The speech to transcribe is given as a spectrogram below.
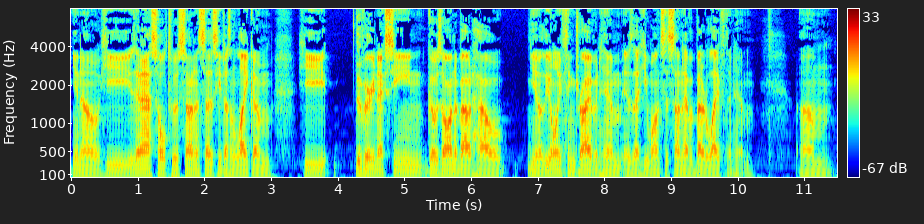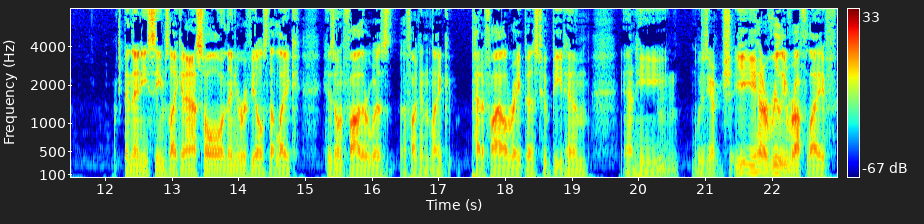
you know, he's an asshole to his son and says he doesn't like him. He the very next scene goes on about how you know the only thing driving him is that he wants his son to have a better life than him. Um, and then he seems like an asshole, and then he reveals that like his own father was a fucking like pedophile rapist who beat him, and he was you know he, he had a really rough life.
